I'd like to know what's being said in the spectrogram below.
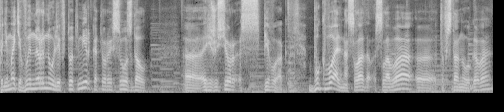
Понимаете, вы нырнули в тот мир, который создал э, режиссер Спивак. Буквально слова, слова э, Товстоногова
